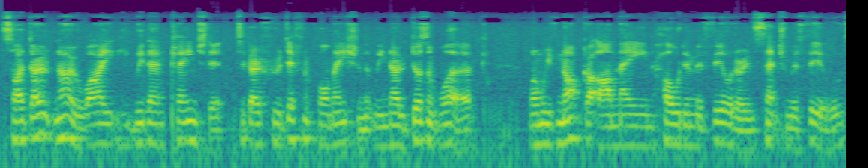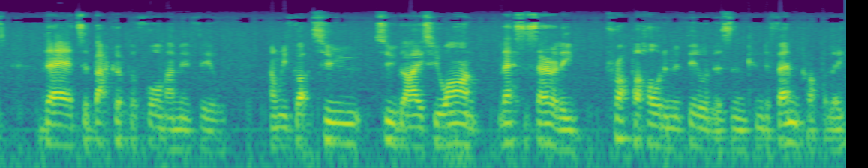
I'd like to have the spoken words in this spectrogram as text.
So I don't know why we then changed it to go through a different formation that we know doesn't work when we've not got our main holding midfielder in central midfield there to back up a four-man midfield, and we've got two two guys who aren't necessarily proper holding midfielders and can defend properly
